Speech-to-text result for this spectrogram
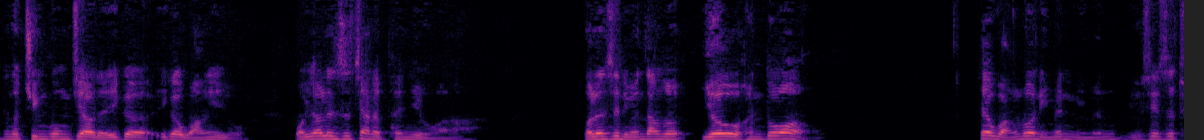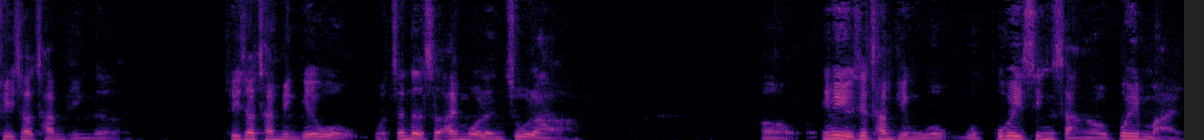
那个军工教的一个一个网友，我要认识这样的朋友啊！我认识你们当中有很多，在网络里面，你们有些是推销产品的，推销产品给我，我真的是爱莫能助啦。哦，因为有些产品我我不会欣赏啊，我不会买，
